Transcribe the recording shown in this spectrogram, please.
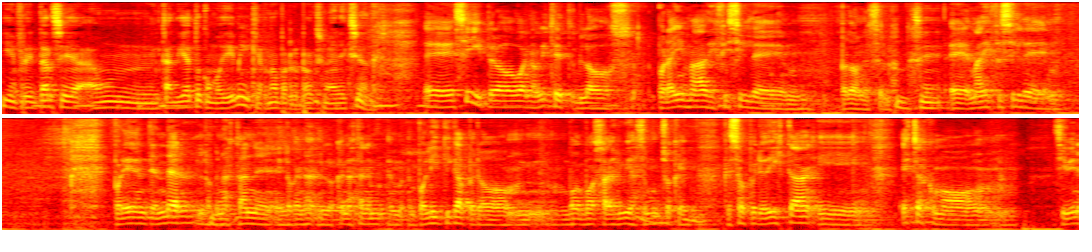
y enfrentarse a un candidato como Minker, ¿no? Para las próximas elecciones. sí, pero bueno, viste, los por ahí es más difícil de, perdón, el celular, más difícil de por ahí de entender lo que no están, en, lo que no, que no están en, política, pero mm, vos, vos sabés, Luis, hace mucho que, que sos periodista y esto es como si bien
